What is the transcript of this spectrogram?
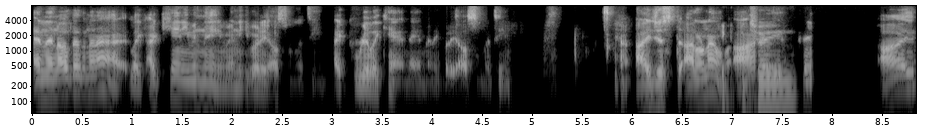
And then other than that, like I can't even name anybody else on the team. I really can't name anybody else on the team. I just I don't know. I think, I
